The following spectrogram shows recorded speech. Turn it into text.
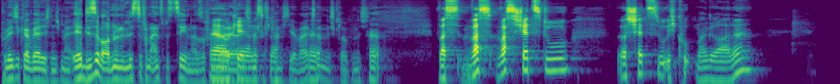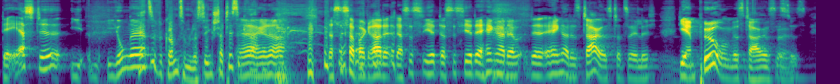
Politiker werde ich nicht mehr. Ja, das ist aber auch nur eine Liste von 1 bis 10. Also von Ja, daher, okay, ich alles nicht, klar. Kann ich die erweitern? Ich glaube nicht. Ja. Was, was, was schätzt du? Was schätzt du? Ich guck mal gerade. Der erste Junge. Herzlich willkommen zum lustigen Statistik. Ja, genau. Das ist aber gerade, das ist hier, das ist hier der Hänger, der, der Hänger des Tages tatsächlich. Die Empörung des Tages ist es.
